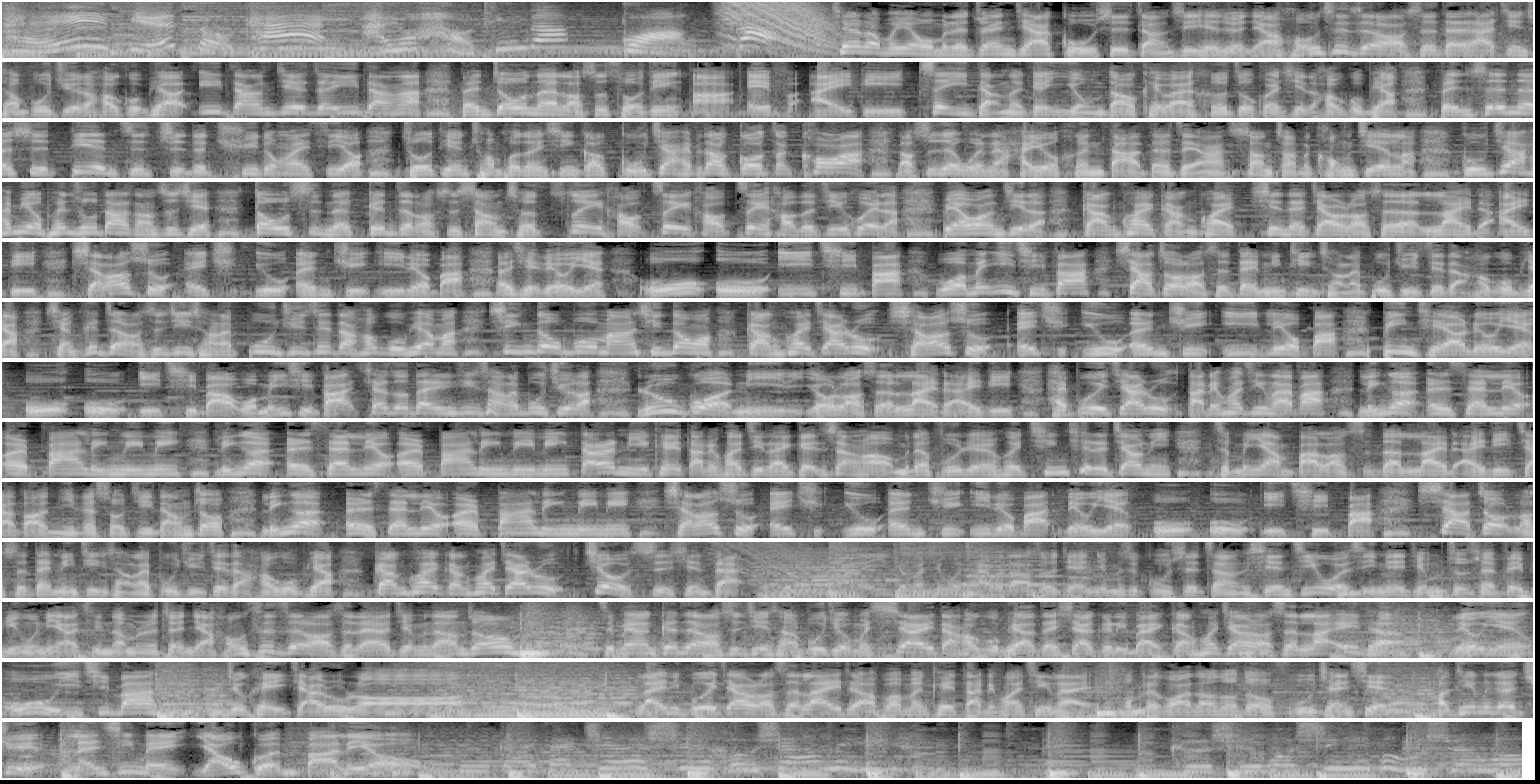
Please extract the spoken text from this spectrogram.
嘿，别走开，还有好听的广告。亲爱的朋友，我们的专家股市涨期线专家洪世哲老师带大家进场布局的好股票，一档接着一档啊！本周呢，老师锁定 RFID 这一档呢，跟永道 KY 合作关系的好股票，本身呢是电子纸的驱动 IC 哦。昨天创破段新高，股价还不到高十块啊！老师认为呢，还有很大的怎样上涨的空间了。股价还没有喷出大涨之前，都是呢跟着老师上车最好最好最好的机会了。不要忘记了，赶快赶快，现在加入老师的 LINE 的 ID 小老鼠 HUNG 一六八，而且留言五。五五一七八，我们一起发。下周老师带您进场来布局这档好股票，想跟着老师进场来布局这档好股票吗？心动不马上行动哦，赶快加入小老鼠 H U N G 一六八，并且要留言五五一七八，我们一起发。下周带您进场来布局了。如果你有老师的 LINE 的 ID 还不会加入，打电话进来吧，零二二三六二八零零零零二二三六二八零零零。当然你也可以打电话进来跟上哈，我们的服务人员会亲切的教你怎么样把老师的 LINE 的 ID 加到你的手机当中，零二二三六二八零。零零小老鼠 H U N G 一六八留言五五一七八，下周老师带您进场来布局这档好股票，赶快赶快加入，就是现在。八新闻台，为大家所见，你们是股市抢先机，我是今天节目主持人费平，为您邀请到我们的专家洪士哲老师来到节目当中，怎么样跟着老师进场布局？我们下一档好股票，在下个礼拜赶快加入老师的 Line 留言五五一七八就可以加入喽。来，你不会加入老师的 Light 啊朋友们可以打电话进来，我们的广告当中都有服务专线。好听的歌曲，蓝心湄摇滚八六。不该在这时候想你，可是我心不选我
